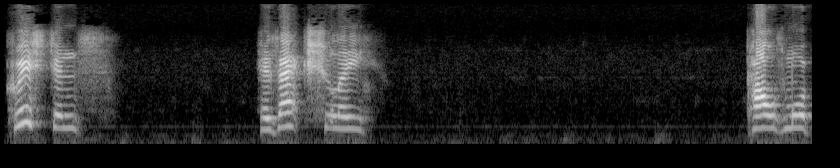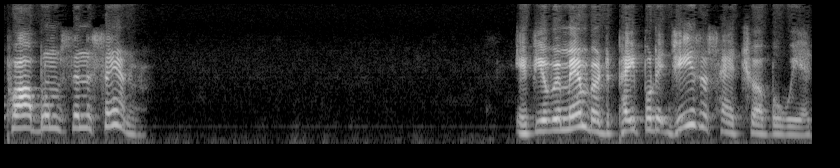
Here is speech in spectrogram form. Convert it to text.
Christians has actually caused more problems than the sinner. If you remember, the people that Jesus had trouble with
